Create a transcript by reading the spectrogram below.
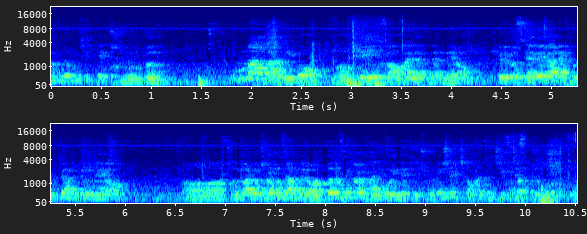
황금 티켓 주는 뿐만 아니고 뭐 게임과 관련된 내용 그리고 세대 간의 불평등 내용 어, 정말로 젊은 사람들이 어떤 생각을 가지고 있는지 총리실 차원에서 직접적으로 좀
